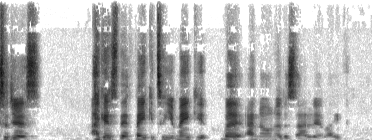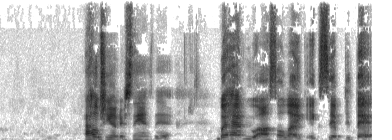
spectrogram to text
to just, I guess that fake it till you make it. But I know on the other side of that, like, I hope she understands that. But have you also like accepted that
